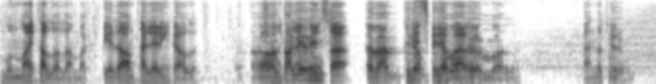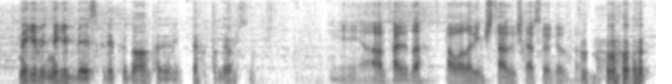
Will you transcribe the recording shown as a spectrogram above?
Moonlight aldı adam bak. Bir de Antalya ring aldı. Şu Antalya Ring. olsa E ben pilav, espri pilav yapardı. atıyorum bu arada. ben de atıyorum. Ne gibi ne gibi bir espri yapıyordu Antalya Ring'de hatırlıyor musun? Ya Antalya'da havalar iyiymiş tarzı bir şeyler söylüyordu da.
